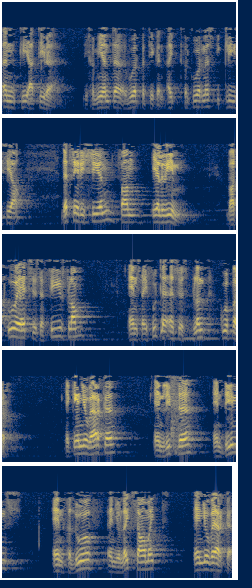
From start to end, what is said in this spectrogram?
in Thyatira. Die gemeente woord beteken uitverkorenes, ekklesia. Dit sê die seun van Elohim wat oë het soos 'n vuurvlam en sy voete is soos blink koper. Ek ken jou werke en liefde en diens en geloof en jou lydsaamheid en jou werke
